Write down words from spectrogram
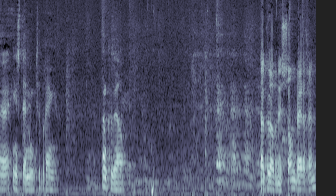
uh, in stemming te brengen. Dank u wel. Dank u wel, meneer Sandbergen.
